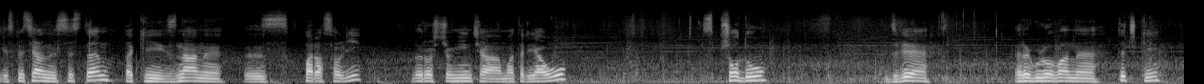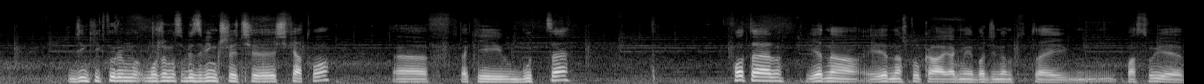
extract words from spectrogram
jest specjalny system, taki znany y, z parasoli do rozciągnięcia materiału. Z przodu dwie regulowane tyczki, dzięki którym możemy sobie zwiększyć e, światło e, w takiej budce. Fotel, jedna, jedna sztuka jak najbardziej nam tutaj pasuje,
